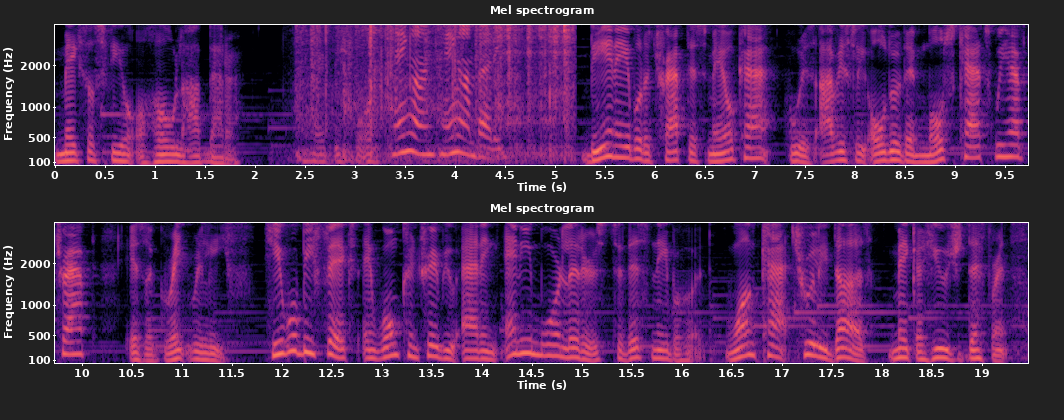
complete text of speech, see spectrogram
makes us feel a whole lot better. Right. Hang on, hang on, buddy. Being able to trap this male cat, who is obviously older than most cats we have trapped, is a great relief. He will be fixed and won't contribute adding any more litters to this neighborhood. One cat truly does make a huge difference.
